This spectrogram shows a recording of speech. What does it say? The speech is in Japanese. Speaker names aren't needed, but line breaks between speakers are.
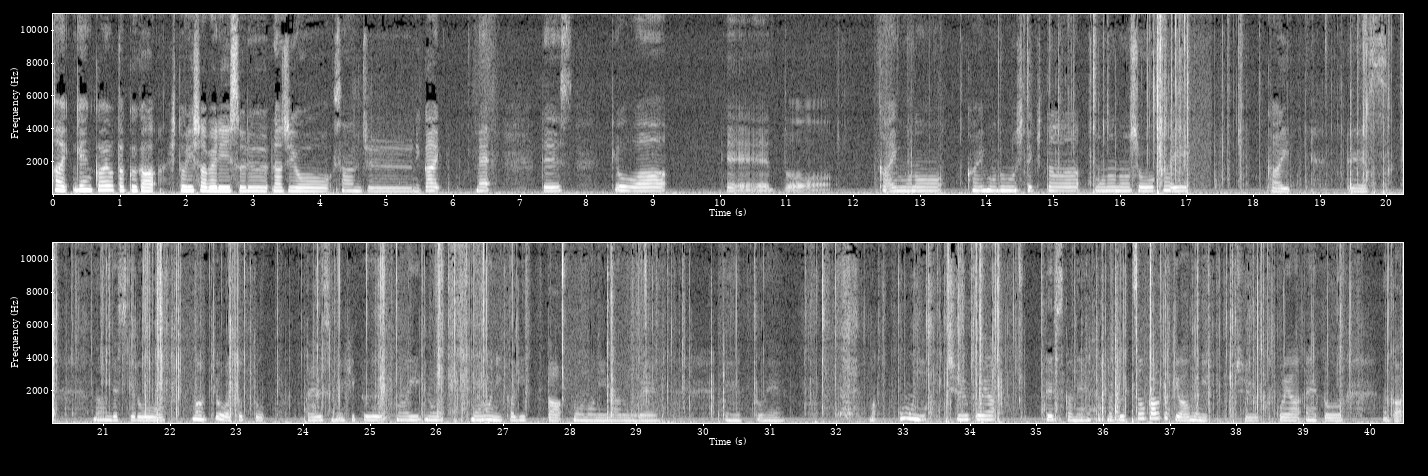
はい限界オタクが一人喋りするラジオ32回目です。今日はえー、っと買い物買い物をしてきたものの紹介会です。なんですけどまあ今日はちょっとあれですねヒップマイのものに限ったものになるのでえー、っとねま主に中古屋ですかね、まグッズを買う時は主に中古屋。えー、っとなんか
